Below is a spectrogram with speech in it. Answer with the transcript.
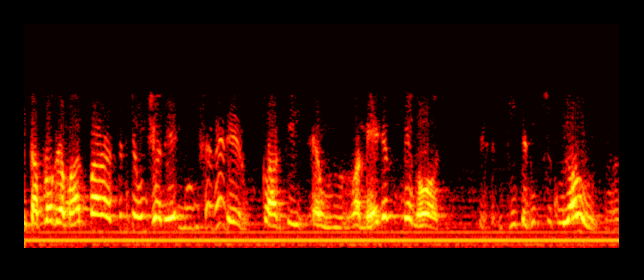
está programado para 31 de janeiro e 1 de fevereiro. Claro que é um, uma média menor, de 20 a 25 mil alunos. Né?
